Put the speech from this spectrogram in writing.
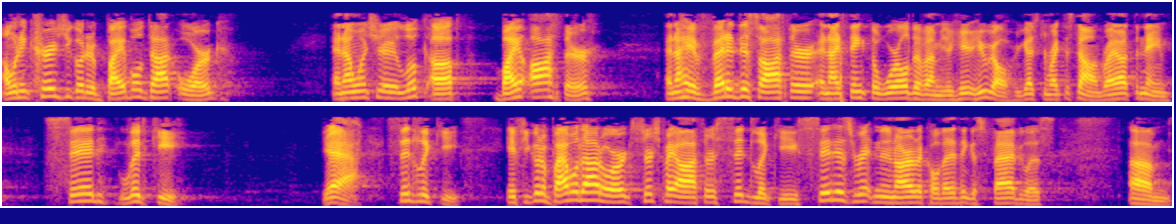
I want to encourage you to go to Bible.org, and I want you to look up by author, and I have vetted this author, and I think the world of him. Here, here we go. You guys can write this down. Write out the name. Sid Litke. Yeah, Sid Litke. If you go to Bible.org, search by author, Sid Litke, Sid has written an article that I think is fabulous. Um,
